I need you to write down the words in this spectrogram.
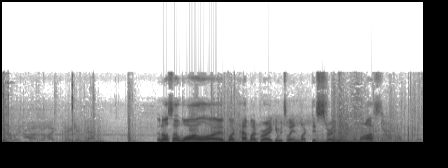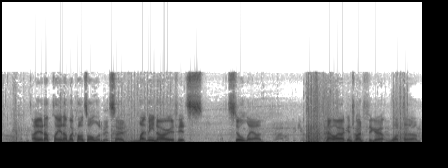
Bravo is compromised. Take it back. And also, while I like had my break in between like this stream and the last, I ended up cleaning up my console a little bit, so let me know if it's still loud. That way I can try and figure out what the um,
